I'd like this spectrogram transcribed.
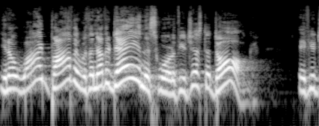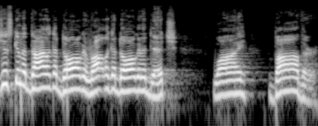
You know, why bother with another day in this world if you're just a dog? If you're just going to die like a dog and rot like a dog in a ditch, why bother?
